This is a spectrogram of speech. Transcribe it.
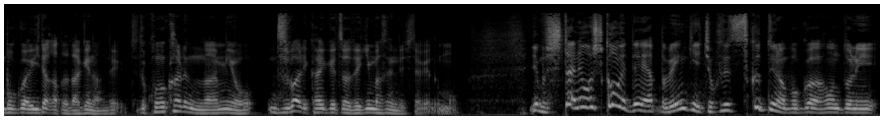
僕は言いたかっただけなんで、ちょっとこの彼の波をズバリ解決はできませんでしたけども。でも下に押し込めて、やっぱ便器に直接つくっていうのは僕は本当に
